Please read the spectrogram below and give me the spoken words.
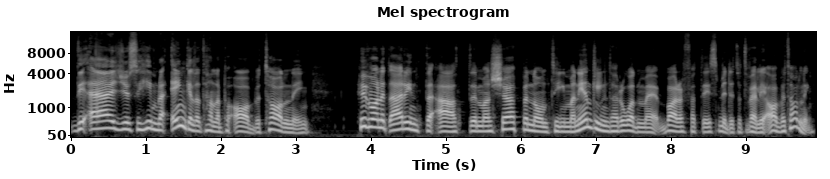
Det är ju så himla enkelt att handla på avbetalning. Hur vanligt är det inte att man köper någonting man egentligen inte har råd med bara för att det är smidigt att välja avbetalning?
